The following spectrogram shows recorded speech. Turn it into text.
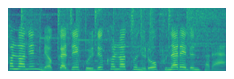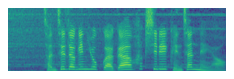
컬러는 몇 가지 골드 컬러 톤으로 분할해둔 터라 전체적인 효과가 확실히 괜찮네요.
